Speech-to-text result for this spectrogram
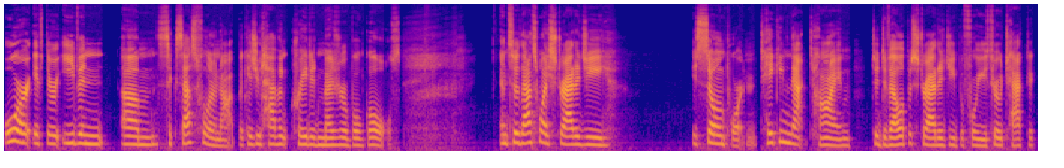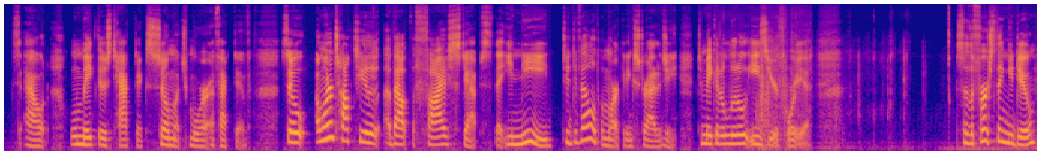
or if they're even um, successful or not because you haven't created measurable goals. And so that's why strategy is so important. Taking that time to develop a strategy before you throw tactics out will make those tactics so much more effective. So, I want to talk to you about the five steps that you need to develop a marketing strategy to make it a little easier for you. So, the first thing you do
